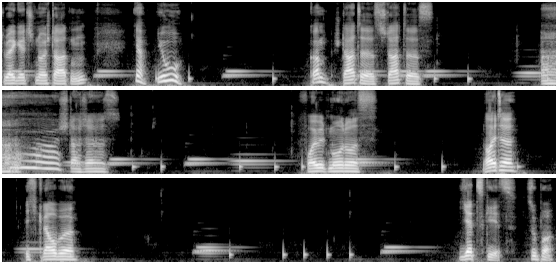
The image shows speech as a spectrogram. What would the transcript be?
Dragon Age neu starten. Ja, juhu. Komm, starte es, starte es. Ah, starte es. Vollbildmodus. Leute, ich glaube... Jetzt geht's. Super.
